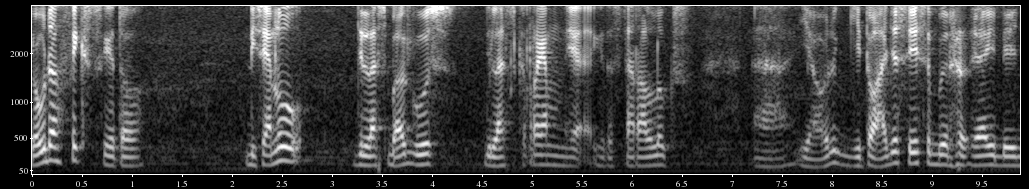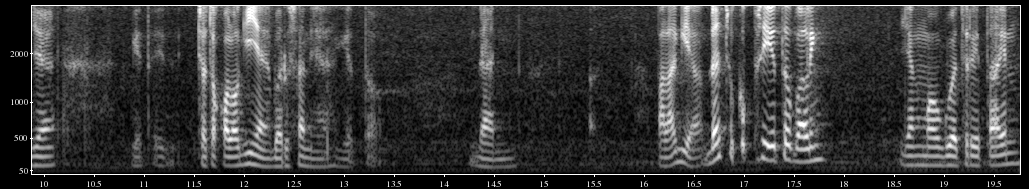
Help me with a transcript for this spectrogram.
ya udah fix gitu. Desain lu jelas bagus jelas keren ya gitu secara looks. Nah ya udah gitu aja sih sebenarnya idenya gitu. Cocokologinya barusan ya gitu. Dan apalagi ya udah cukup sih itu paling yang mau gue ceritain.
